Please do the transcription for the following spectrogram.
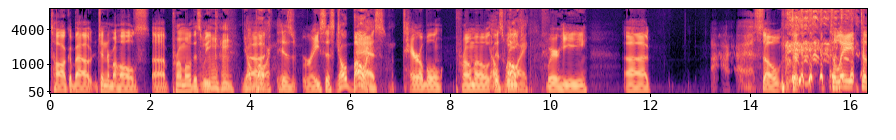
talk about Jinder Mahal's uh, promo this week. Yo, Uh, boy. his racist, Yo, boy. ass, terrible promo Yo, this boy. week, where he, uh, so to, to lay to,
